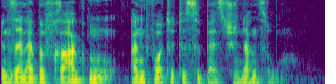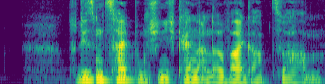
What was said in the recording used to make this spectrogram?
In seiner Befragung antwortete Sebastian dann so. Zu diesem Zeitpunkt schien ich keine andere Wahl gehabt zu haben.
